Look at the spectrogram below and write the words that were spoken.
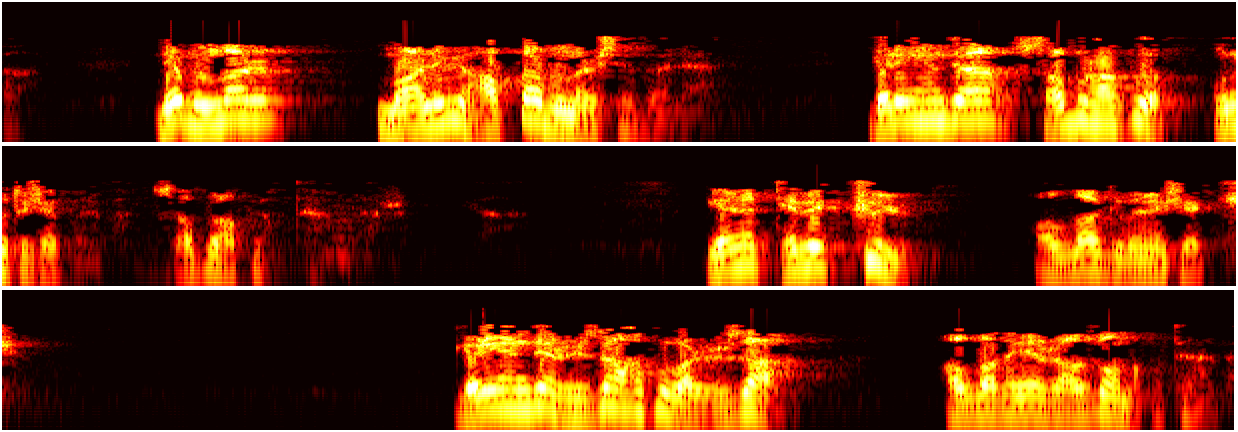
Ya. Ne bunlar? Manevi haplar bunlar işte böyle. Gereğinde sabır hapı unutacak böyle. Sabır hapı muhtemelen. Gene tevekkül. Allah'a güvenecek. Gereğinde rıza hapı var, rıza. Allah'tan yani razı olmak muhtemelen.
